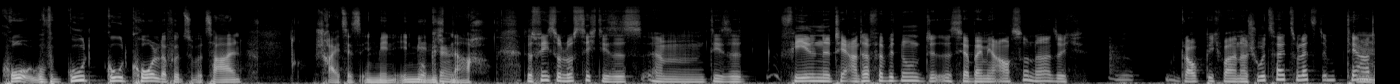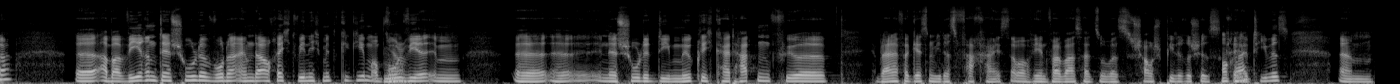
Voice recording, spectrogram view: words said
gut, gut Kohle dafür zu bezahlen, schreit jetzt in mir, in mir nicht Okay. nach. Das finde ich so lustig, dieses, ähm, diese fehlende Theaterverbindung, das ist ja bei mir auch so, ne? Also ich glaube, ich war in der Schulzeit zuletzt im Theater, Mhm. Äh, aber während der Schule wurde einem da auch recht wenig mitgegeben, obwohl Ja. wir im, äh, äh, in der Schule die Möglichkeit hatten für, ich habe leider vergessen, wie das Fach heißt, aber auf jeden Fall war es halt so was Schauspielerisches, Okay. Kreatives, ähm,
